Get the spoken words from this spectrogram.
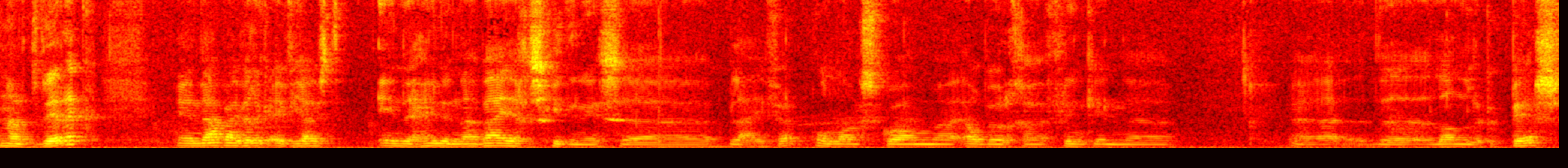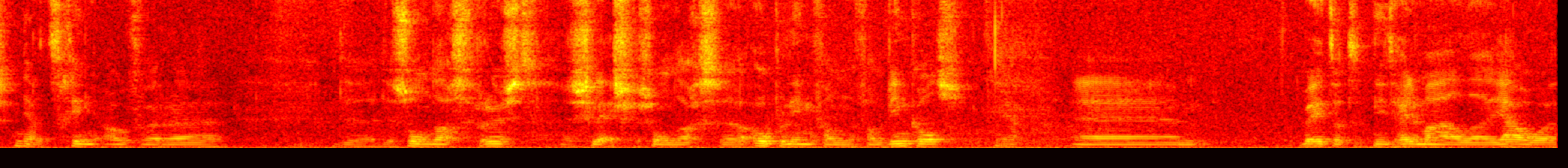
naar het werk. En daarbij wil ik even juist in de hele nabije geschiedenis eh, blijven. Onlangs kwam eh, Elburg eh, flink in eh, eh, de landelijke pers. Ja. Het ging over eh, de, de zondagsrust, slash zondagsopening van, van winkels. Ja. Weet dat het niet helemaal eh, jouw eh,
